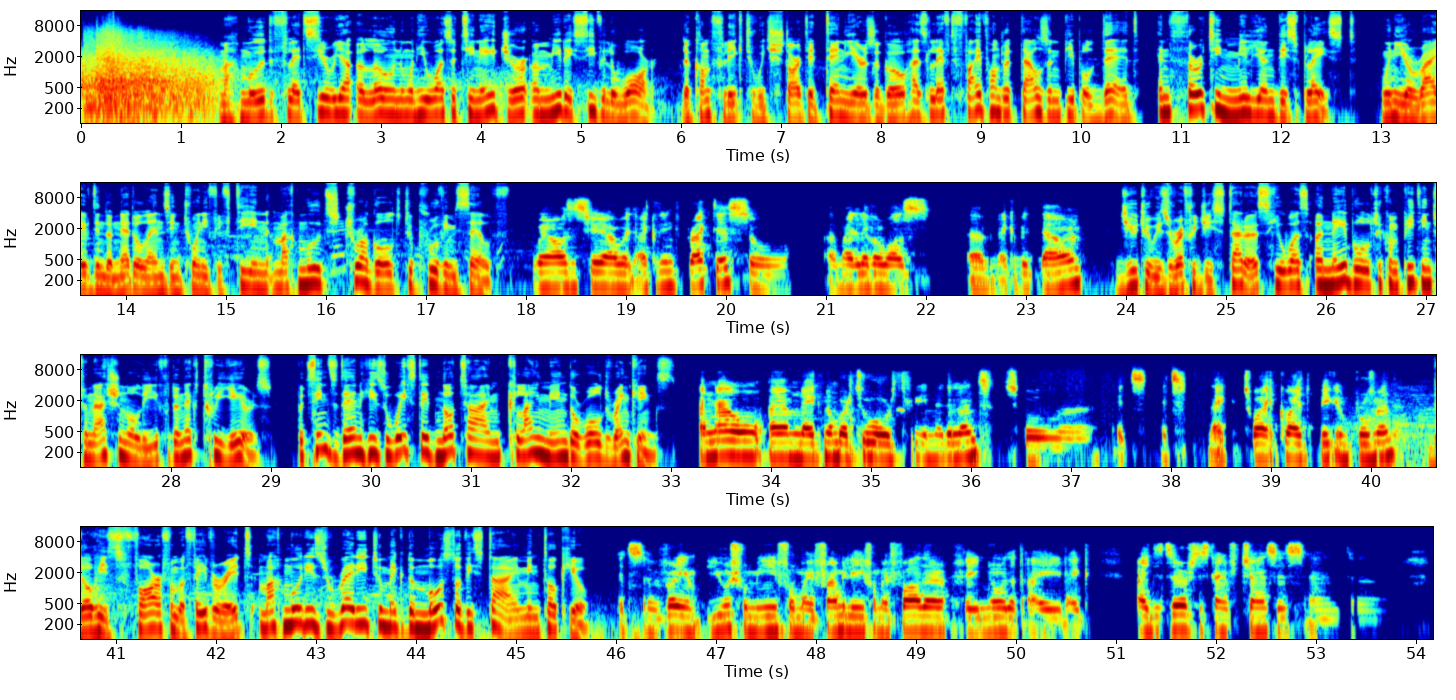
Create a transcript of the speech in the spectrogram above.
Mahmoud fled Syria alone when he was a teenager amid a civil war. The conflict, which started 10 years ago, has left 500,000 people dead and 13 million displaced. When he arrived in the Netherlands in 2015, Mahmoud struggled to prove himself. When I was in Syria, I couldn't practice, so uh, my level was uh, like a bit down. Due to his refugee status, he was unable to compete internationally for the next three years. But since then, he's wasted no time climbing the world rankings. And now I am like number two or three in Netherlands, so uh, it's it's like quite quite big improvement. Though he's far from a favorite, Mahmoud is ready to make the most of his time in Tokyo. It's uh, very huge for me, for my family, for my father. They know that I like I deserve this kind of chances, and uh,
